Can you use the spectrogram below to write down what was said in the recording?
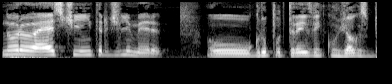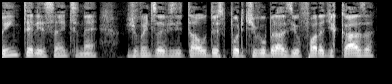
Noroeste e Inter de Limeira. O grupo 3 vem com jogos bem interessantes, né? O Juventus vai visitar o Desportivo Brasil fora de casa.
